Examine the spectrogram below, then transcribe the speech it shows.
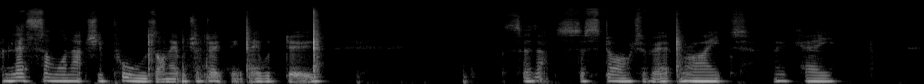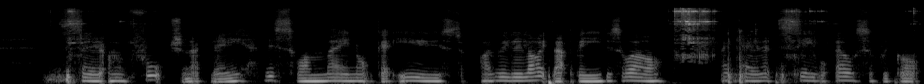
unless someone actually pulls on it, which I don't think they would do. So that's the start of it, right, okay. So unfortunately, this one may not get used. I really like that bead as well. Okay, let's see what else have we got.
